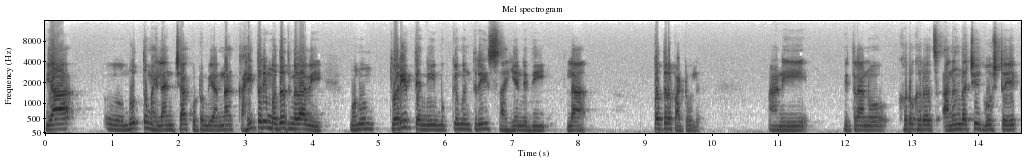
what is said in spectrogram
या मृत महिलांच्या कुटुंबियांना काहीतरी मदत मिळावी म्हणून त्वरित त्यांनी मुख्यमंत्री सहाय्य निधीला पत्र पाठवलं. आणि मित्रांनो खरोखरच आनंदाची गोष्ट एक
